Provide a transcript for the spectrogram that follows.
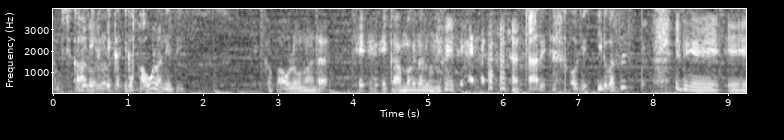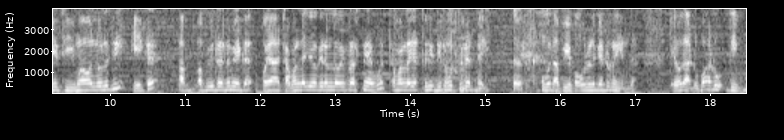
යම්කිසි කාල එක පවුල නීති එක පවුල වුණාට එකම්මක දරුණේ හරි. ඕකේ ඊට පස්සේ? ඉතින් ඒ- සීමවල්ලොලදී ඒක අප- අපි විතරන මේක ඔයා චමල්ල යෝගෙනල ඔය ප්‍රශ්නයව තමල්ල ඇත්ත දිරමුත්ත නැද මොකද අපි පවුල ගැටුන හිද ඒක අඩුපාඩු තිබ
